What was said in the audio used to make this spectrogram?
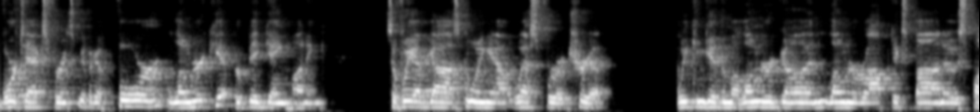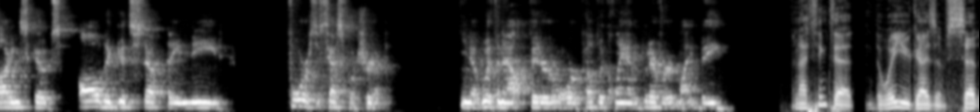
Vortex, for instance, we have like a four loaner kit for big game hunting. So if we have guys going out west for a trip, we can give them a loaner gun, loaner optics, bino, spotting scopes, all the good stuff they need for a successful trip, you know, with an outfitter or public land, whatever it might be. And I think that the way you guys have set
